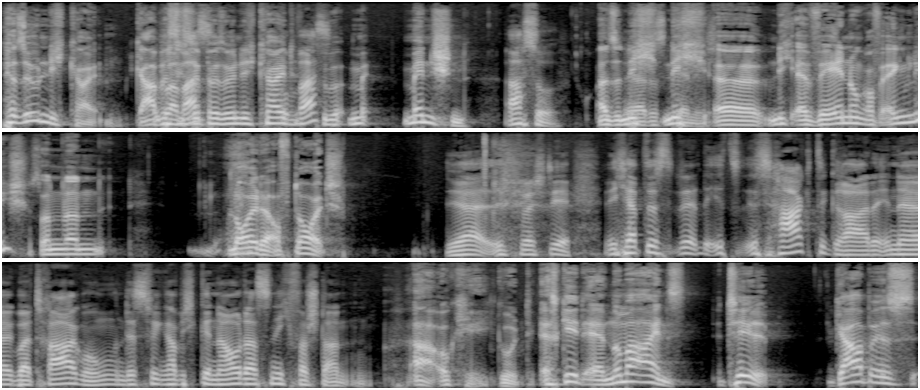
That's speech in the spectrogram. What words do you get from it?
Persönlichkeiten. Gab Über es diese was? Persönlichkeit? Um was? Über Me Menschen. Ach so. Also Ja, nicht, kenn nicht, ich. äh, nicht Erwähnung auf Englisch, sondern Leute auf Deutsch. Ja, ich verstehe. Ich habe das, es, es hakte gerade in der Übertragung und deswegen habe ich genau das nicht verstanden. Ah, okay, gut. Es geht, äh, Nummer eins. Till, gab es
